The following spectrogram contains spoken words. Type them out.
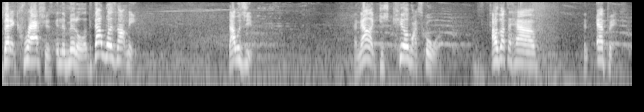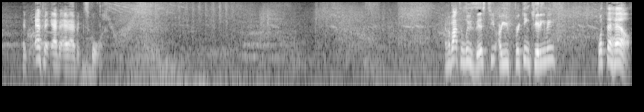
that it crashes in the middle. That was not me. That was you. And now it just killed my score. I was about to have an epic, an epic, epic, epic score. I'm about to lose this to you? Are you freaking kidding me? What the hell?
